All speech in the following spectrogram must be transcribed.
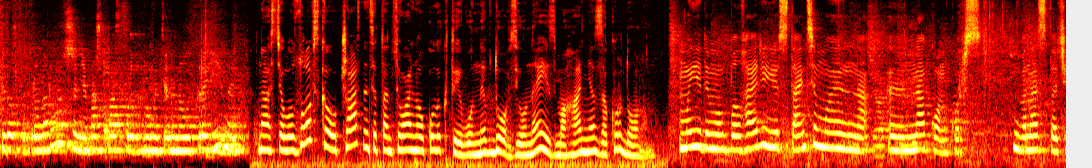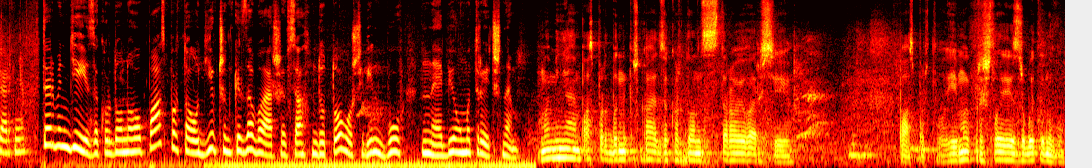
свідоцтво про народження, ваш паспорт громадянина України. Настя Лозовська учасниця танцювального колективу. Невдовзі у неї змагання за кордоном. Ми їдемо в Болгарію з танцями на, е, на конкурс 12 червня. Термін дії закордонного паспорта у дівчинки завершився. До того ж, він був не біометричним. Ми міняємо паспорт, бо не пускають за кордон з старою версією паспорту. І ми прийшли зробити нову.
